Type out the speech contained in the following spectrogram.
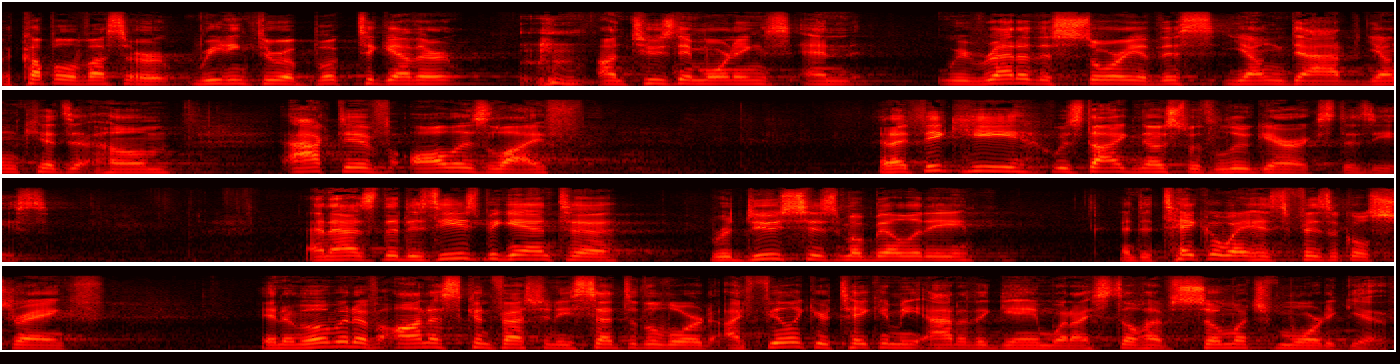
A couple of us are reading through a book together on Tuesday mornings, and we read of the story of this young dad, young kids at home, active all his life. And I think he was diagnosed with Lou Gehrig's disease. And as the disease began to reduce his mobility and to take away his physical strength, in a moment of honest confession, he said to the Lord, I feel like you're taking me out of the game when I still have so much more to give.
